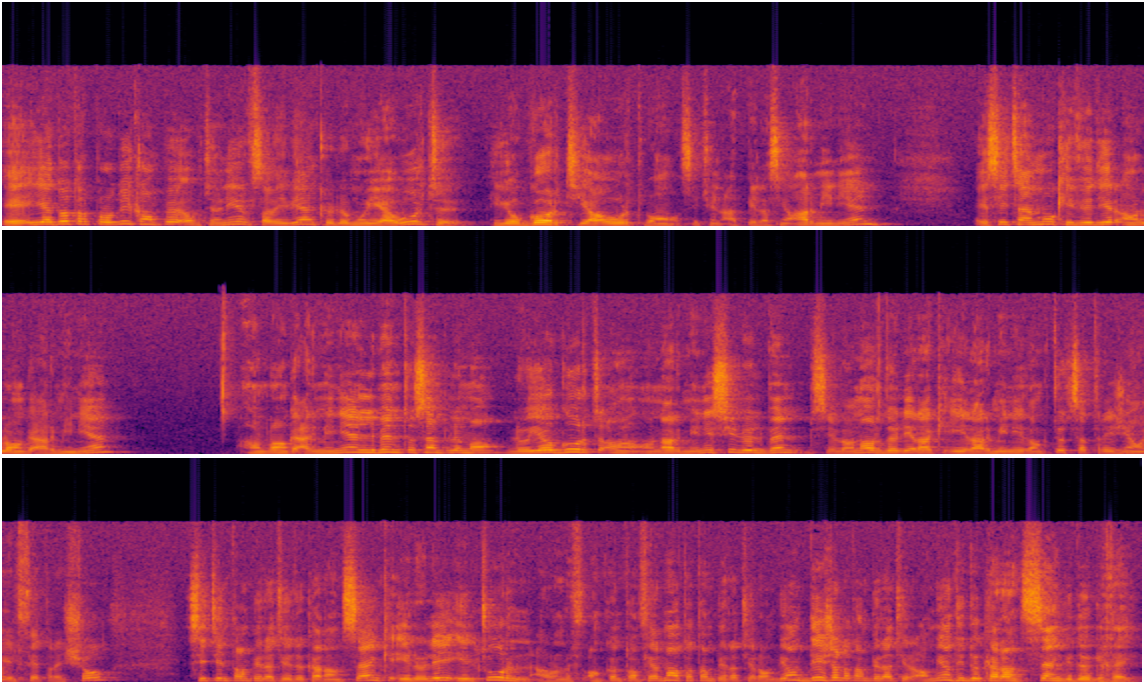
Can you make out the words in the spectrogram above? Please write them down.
Et il y a d'autres produits qu'on peut obtenir. Vous savez bien que le mot yaourt, yogourt, yaourt, bon, c'est une appellation arménienne. Et c'est un mot qui veut dire en langue arménienne. En langue arménienne, le tout simplement. Le yaourt en, Arménie, c'est le ben, c'est le nord de l'Irak et l'Arménie, donc toute cette région, il fait très chaud. C'est une température de 45 et le lait, il tourne, quand on fermente à température ambiante, déjà la température ambiante est de 45 degrés.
